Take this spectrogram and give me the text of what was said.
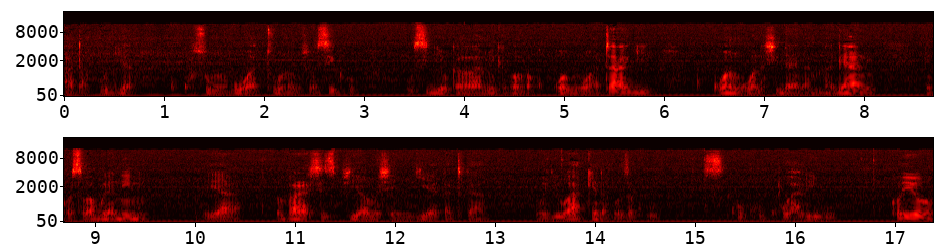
atakuja kukusumbua tu na mwisho wa siku usije ukalalamika kwamba kuku wangu watagi kuku wangu wana shida ya namna gani. Ni kwa sababu ya nini? Ya viruses pia wameshaingia katika mwili wake na kuweza ku, ku, ku, kuharibu. Kwa hiyo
